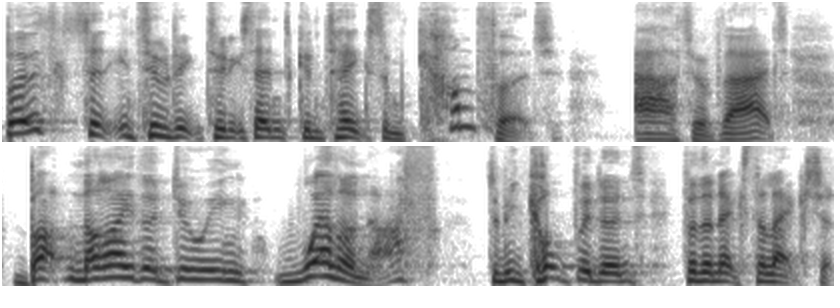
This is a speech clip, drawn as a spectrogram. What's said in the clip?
both, to, to an extent, can take some comfort out of that, but neither doing well enough to be confident for the next election.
